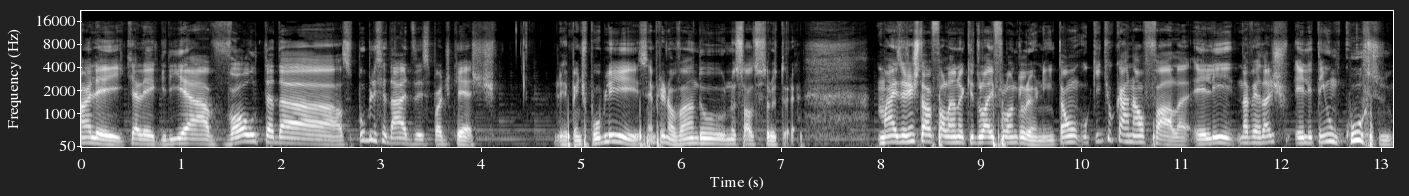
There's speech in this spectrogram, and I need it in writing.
Olha aí, que alegria, a volta das publicidades desse podcast. De repente, Publi sempre inovando no salto estrutura. Mas a gente estava falando aqui do lifelong learning. Então, o que, que o canal fala? Ele, na verdade, ele tem um curso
